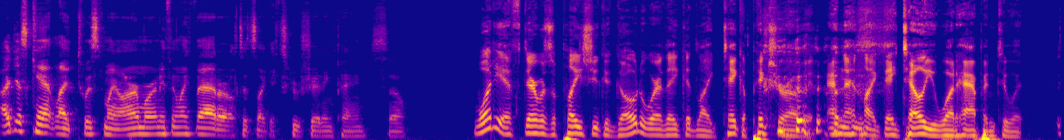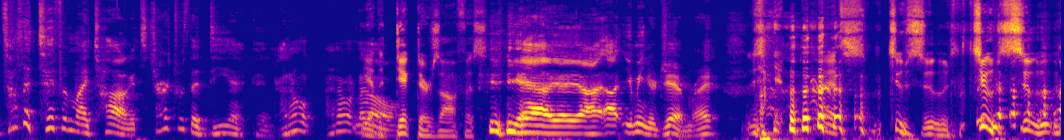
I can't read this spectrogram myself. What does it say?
I just can't like twist my arm or anything like that, or else it's like excruciating pain. So What if there was a place you could go to where they could like take a picture of it and then like they tell you what happened to it? it's on the tip of my tongue. It's charged with a D, I think. I don't I don't know. Yeah, the dictor's office. yeah, yeah, yeah. I, I, you mean your gym, right? That's too soon. Too soon.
